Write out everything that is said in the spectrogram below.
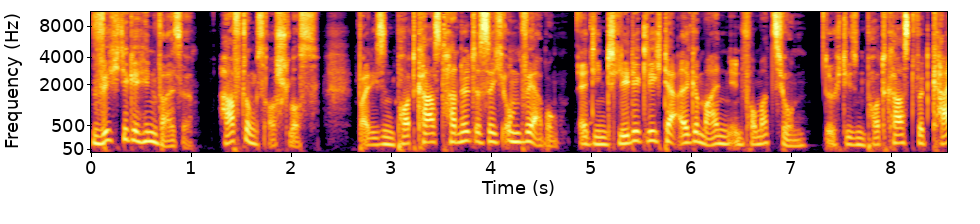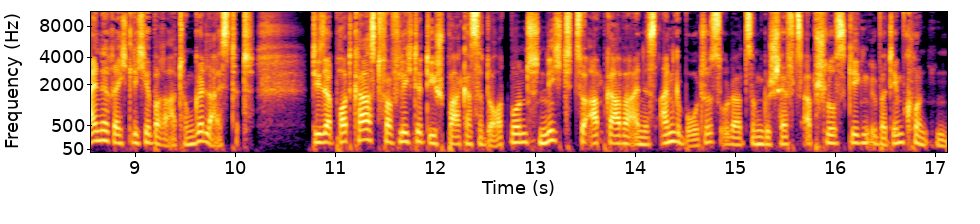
Wichtige Hinweise. Haftungsausschluss. Bei diesem Podcast handelt es sich um Werbung. Er dient lediglich der allgemeinen Information. Durch diesen Podcast wird keine rechtliche Beratung geleistet. Dieser Podcast verpflichtet die Sparkasse Dortmund nicht zur Abgabe eines Angebotes oder zum Geschäftsabschluss gegenüber dem Kunden.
